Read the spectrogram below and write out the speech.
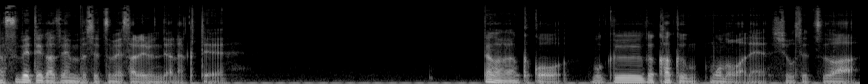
ら全てが全部説明されるんではなくて、だからなんかこう、僕が書くものはね、小説は、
